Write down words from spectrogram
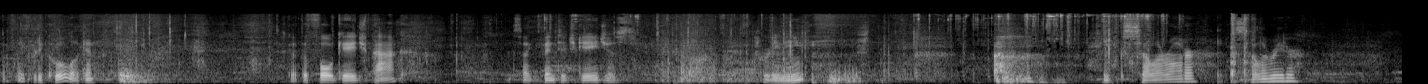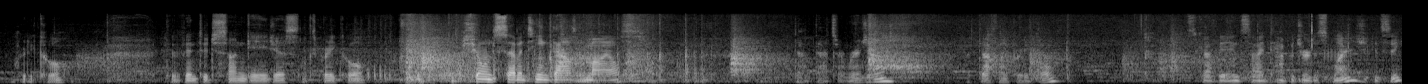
Definitely pretty cool looking. It's got the full gauge pack. Looks like vintage gauges. Pretty neat. Accelerator? Accelerator? Pretty cool the vintage sun gauges. Looks pretty cool. Showing 17,000 miles. Doubt that's original, but definitely pretty cool. It's got the inside temperature display, as you can see.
